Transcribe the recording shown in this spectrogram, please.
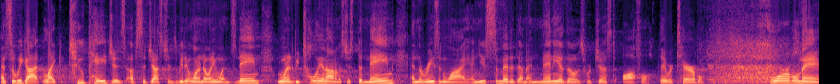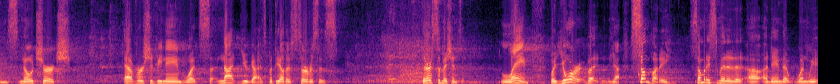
And so we got like two pages of suggestions. We didn't want to know anyone's name. We wanted to be totally anonymous, just the name and the reason why. And you submitted them, and many of those were just awful. They were terrible. Horrible names. No church ever should be named what's not you guys, but the other services their submissions, lame. But your, but yeah, somebody, somebody submitted a, a, name that when we,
